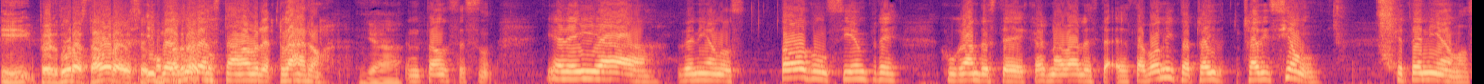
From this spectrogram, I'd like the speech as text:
y perdura hasta ahora ese Y perdura hasta ahora, claro. Ya. Entonces, ya de ahí ya veníamos todo siempre jugando este carnaval, esta, esta bonita tradición que teníamos.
